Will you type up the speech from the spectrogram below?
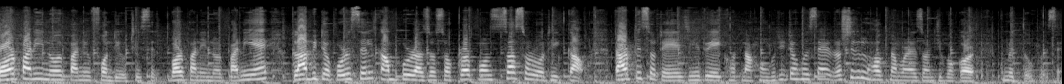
বৰপানী নৈ পানী উফন্দি উঠিছিল। বৰপানী নৈৰ পানীয়ে প্লাৱিত কৰিছিল। কামপুৰ ৰাজহ চক্ৰৰ পঞ্চাছৰো অধিক গাঁও। তাৰ পিছতে যিহেতু এই ঘটনা সংঘটিত হৈছে ৰচিদুল হক নামৰ এজন যুৱকৰ মৃত্যু হৈছে।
